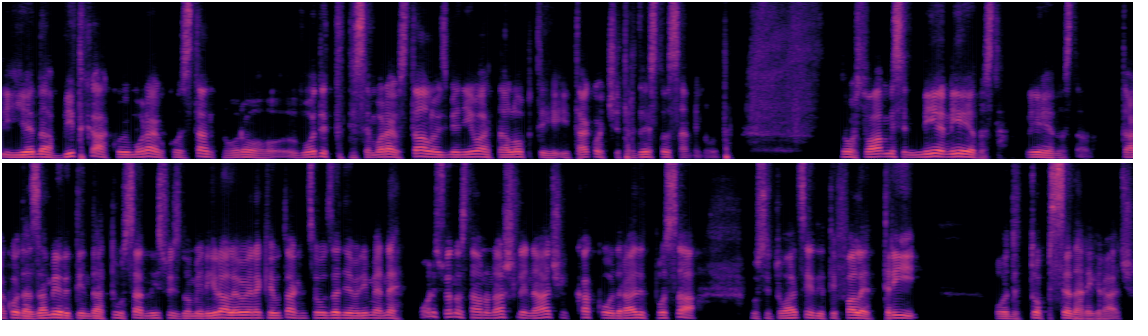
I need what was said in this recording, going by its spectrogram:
jedna bitka koju moraju konstantno ono, voditi, ti se moraju stalno izmjenjivati na lopti i tako 48 minuta. To stvar, mislim, nije, nije jednostavno. Nije jednostavno. Tako da zamjeriti da tu sad nisu izdominirali ove neke utakmice u zadnje vrijeme, ne. Oni su jednostavno našli način kako odraditi posao u situaciji gdje ti fale tri od top 7 igrača.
